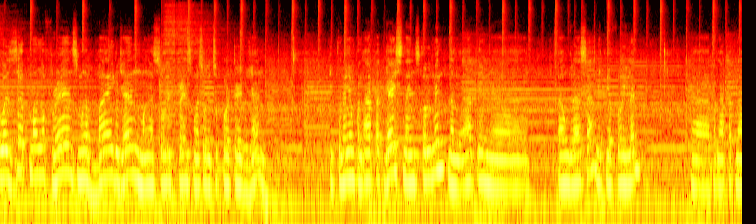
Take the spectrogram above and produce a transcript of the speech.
What's up mga friends, mga bay ko dyan, mga solid friends, mga solid supporter ko dyan. Ito na yung pang-apat guys na installment ng ating uh, taong grasa ni Kuya Froilan. Uh, pang-apat na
